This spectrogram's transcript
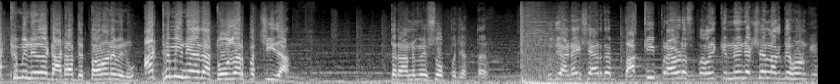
8 ਮਹੀਨੇ ਦਾ ਡਾਟਾ ਦਿੱਤਾ ਉਹਨਾਂ ਨੇ ਮੈਨੂੰ 8 ਮਹੀਨਿਆਂ ਦਾ 2025 ਦਾ। 9375 ਲੁਧਿਆਣੇ ਸ਼ਹਿਰ ਦੇ ਬਾਕੀ ਪ੍ਰਾਈਵੇਟ ਹਸਪਤਾਲਾਂ 'ਚ ਕਿੰਨੇ ਇੰਜੈਕਸ਼ਨ ਲੱਗਦੇ ਹੋਣਗੇ?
